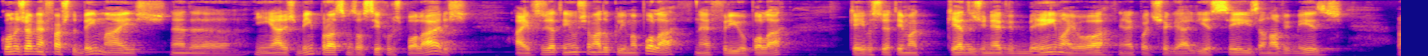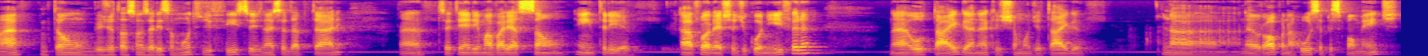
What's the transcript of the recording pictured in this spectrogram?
Quando já me afasto bem mais, né, da, em áreas bem próximas aos círculos polares, aí você já tem o chamado clima polar, né, frio polar, que aí você já tem uma queda de neve bem maior, né, que pode chegar ali a 6 a 9 meses. É? Então, vegetações ali são muito difíceis né, se adaptarem. Né? Você tem ali uma variação entre a floresta de conífera, né, ou taiga, né, que eles chamam de taiga na, na Europa, na Rússia principalmente,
